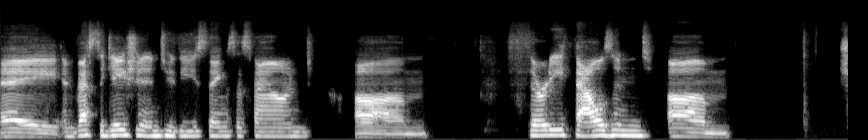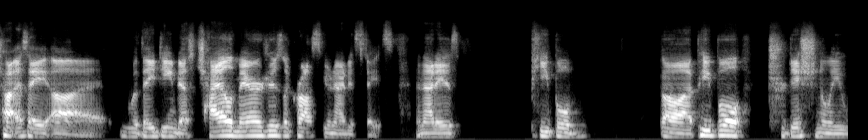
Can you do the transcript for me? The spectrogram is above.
a investigation into these things has found um, 30,000 um, chi- say uh, what they deemed as child marriages across the United States, and that is people uh, people traditionally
